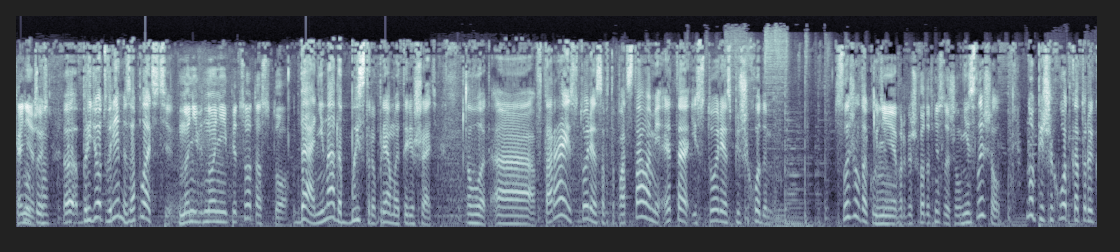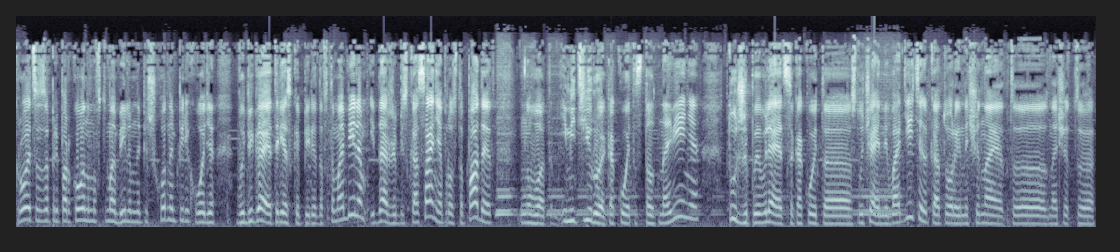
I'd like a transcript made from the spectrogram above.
Конечно. Ну, то есть, э, придет время, заплатите. но, не, но не 500, а 100. Да, не надо быстро прямо это решать. Вот. А вторая история с автоподставами это история с пешеходами. Слышал такую Не, про пешеходов не слышал. Не слышал? Ну, пешеход, который кроется за припаркованным автомобилем на пешеходном переходе, выбегает резко перед автомобилем и даже без касания просто падает, ну вот, имитируя какое-то столкновение. Тут же появляется какой-то случайный водитель, который начинает, э, значит, э,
